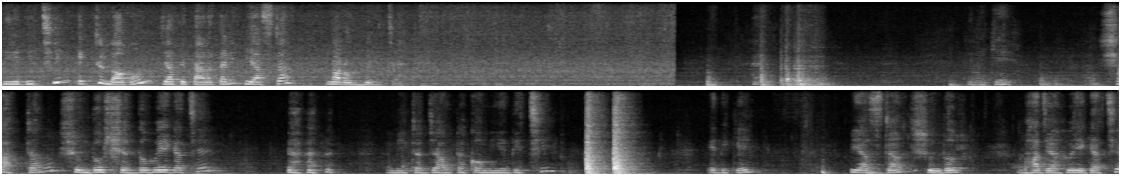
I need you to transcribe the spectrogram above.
দিয়ে দিচ্ছি একটু লবণ যাতে তাড়াতাড়ি পেঁয়াজটা নরম হয়ে যায়। এদিকে শাকটা সুন্দর সেদ্ধ হয়ে গেছে। আমি এটার জালটা কমিয়ে দিচ্ছি। এদিকে পেঁয়াজটা সুন্দর ভাজা হয়ে গেছে।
